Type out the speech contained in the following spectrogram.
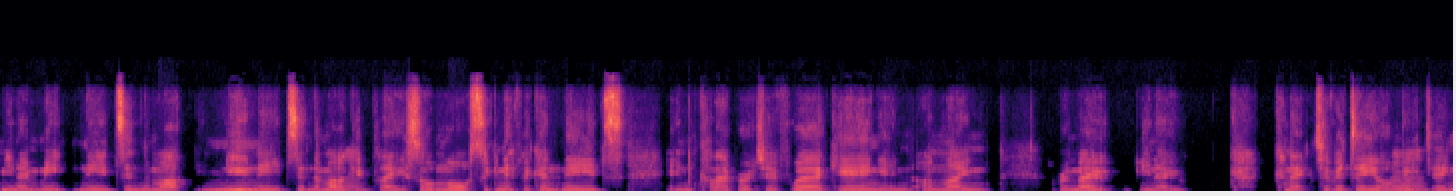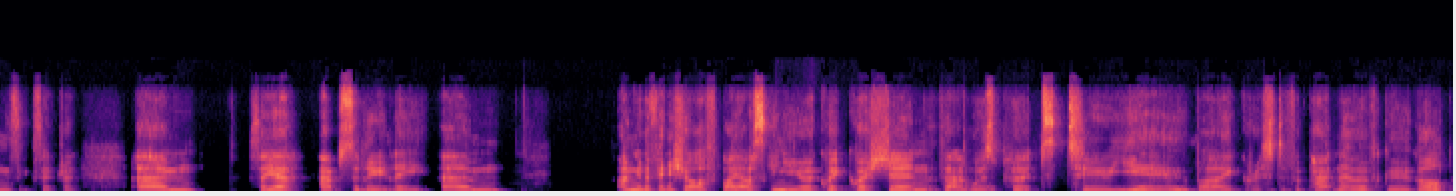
you know meet needs in the market new needs in the mm. marketplace mm. or more significant needs in collaborative working in online remote you know c- connectivity or mm. meetings etc um, so yeah absolutely um, I'm going to finish off by asking you a quick question that mm-hmm. was put to you by Christopher Patnoe of Google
